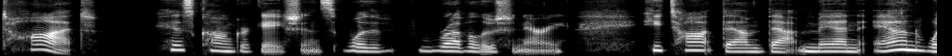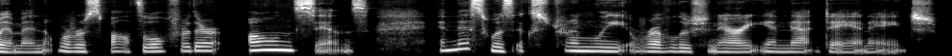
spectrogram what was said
taught his congregations was revolutionary. He taught them that men and women were responsible for their own sins. And this was extremely revolutionary in that day and age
